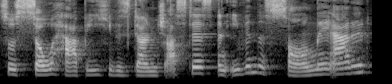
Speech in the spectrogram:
So so happy he was done justice and even the song they added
